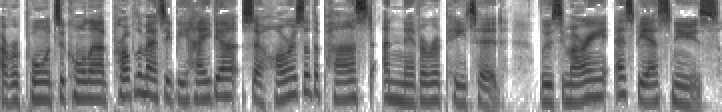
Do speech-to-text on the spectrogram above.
A report to call out problematic behaviour so horrors of the past are never repeated. Lucy Murray, SBS News.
